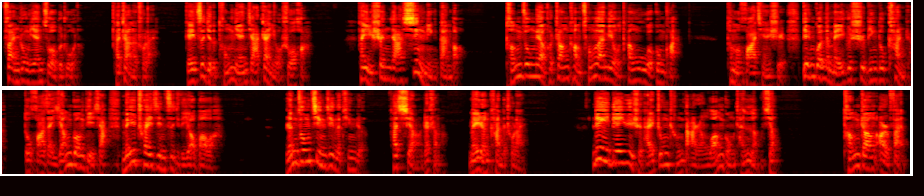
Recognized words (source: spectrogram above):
范仲淹坐不住了，他站了出来，给自己的童年加战友说话。他以身家性命担保，滕宗亮和张抗从来没有贪污过公款，他们花钱时，边关的每一个士兵都看着，都花在阳光底下，没揣进自己的腰包啊。仁宗静静的听着，他想着什么，没人看得出来。另一边，御史台中丞大人王拱辰冷笑：“藤章二犯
